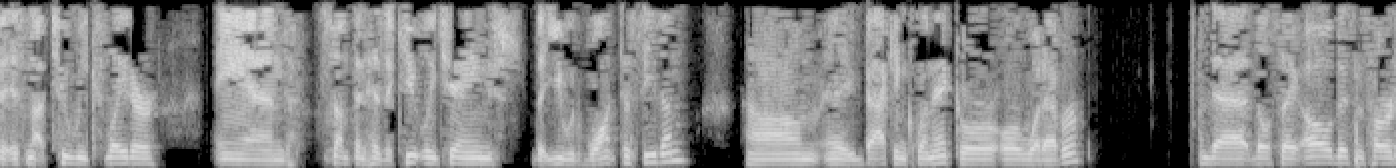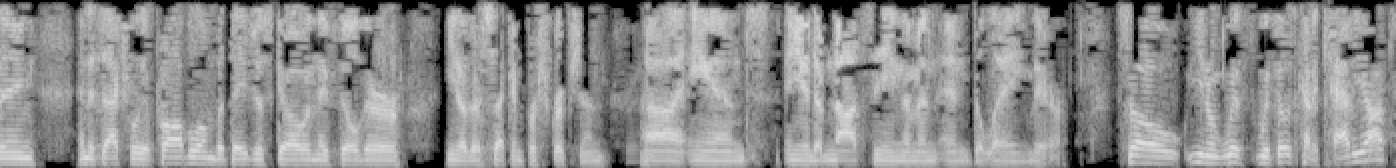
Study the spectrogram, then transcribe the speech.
that it's not two weeks later and something has acutely changed that you would want to see them um, eh, back in clinic or or whatever that they'll say, oh, this is hurting and it's actually a problem, but they just go and they fill their you know, their second prescription, uh, and, and you end up not seeing them and, and delaying there. So, you know, with, with those kind of caveats,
